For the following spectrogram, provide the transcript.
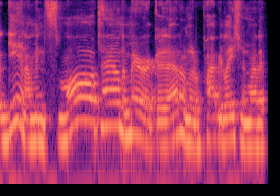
again, I'm in small town America. I don't know the population might have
